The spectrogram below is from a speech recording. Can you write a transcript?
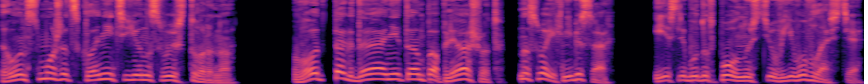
то он сможет склонить ее на свою сторону. Вот тогда они там попляшут, на своих небесах, если будут полностью в его власти.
